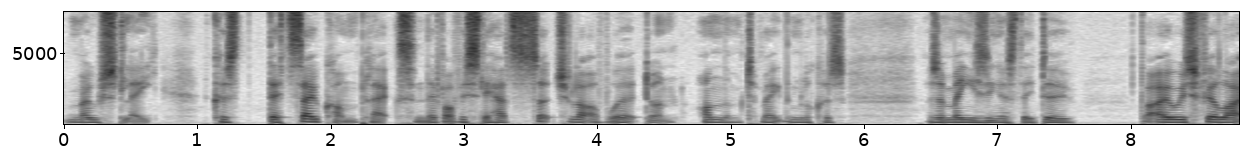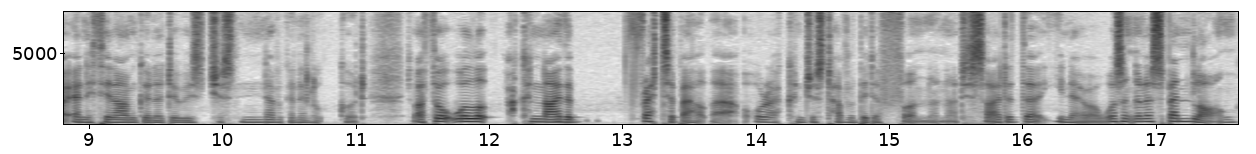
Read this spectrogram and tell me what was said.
mostly because they're so complex and they've obviously had such a lot of work done on them to make them look as as amazing as they do that I always feel like anything I'm going to do is just never going to look good. So I thought, well, look, I can either fret about that or I can just have a bit of fun. And I decided that, you know, I wasn't going to spend long.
